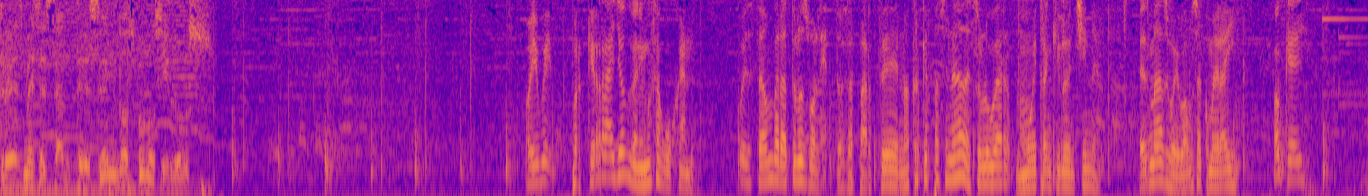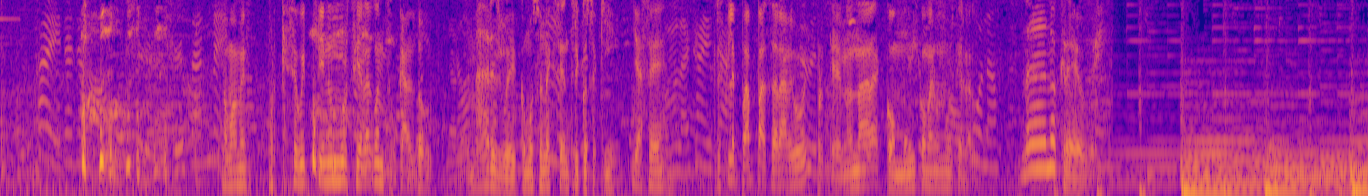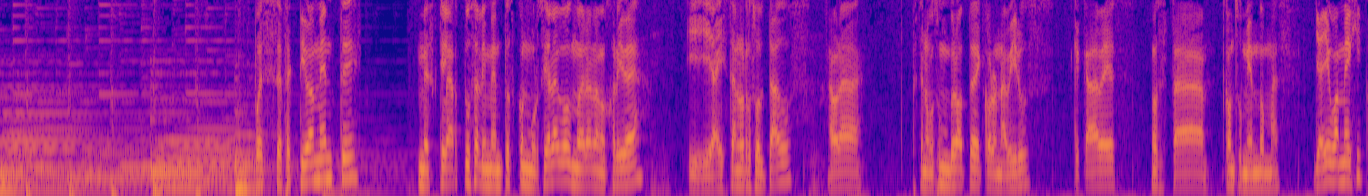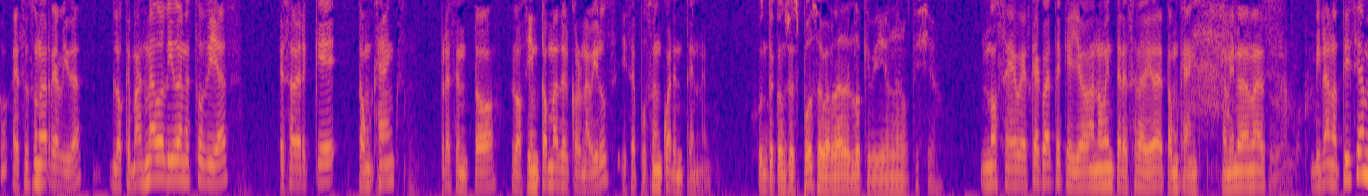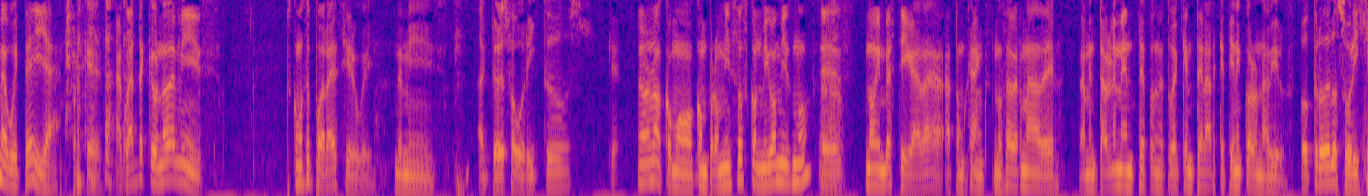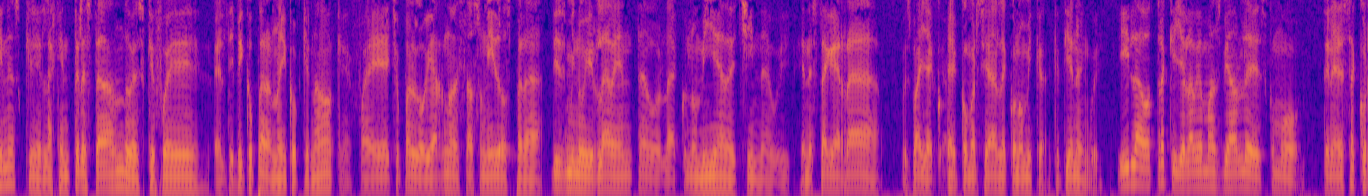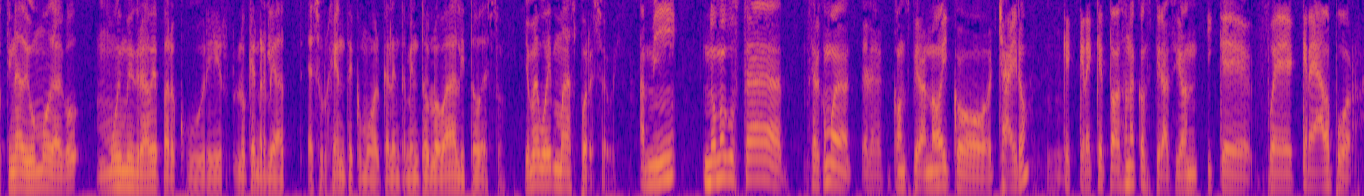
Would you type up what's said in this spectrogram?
Tres meses antes en Dos Conocidos. Oye, güey, ¿por qué rayos venimos a Wuhan? Pues estaban baratos los boletos. Aparte, no creo que pase nada. Es un lugar muy tranquilo en China. Es más, güey, vamos a comer ahí. Ok. No mames, ¿por qué ese güey tiene un murciélago en su caldo? Madres, güey, ¿cómo son excéntricos aquí? Ya sé. ¿Crees que le pueda pasar algo, güey? Porque no es nada común comer un murciélago. Nah, no creo, güey. Pues efectivamente, mezclar tus alimentos con murciélagos no era la mejor idea. Y ahí están los resultados. Ahora, pues tenemos un brote de coronavirus que cada vez nos está consumiendo más. Ya llegó a México, esa es una realidad. Lo que más me ha dolido en estos días es saber que Tom Hanks presentó los síntomas del coronavirus y se puso en cuarentena. Junto con su esposa, ¿verdad? Es lo que vi en la noticia. No sé, güey, es que acuérdate que yo no me interesa la vida de Tom Hanks. A mí nada más sí, vi la noticia, me agüité y ya. Porque acuérdate que uno de mis... Pues, ¿cómo se podrá decir, güey? De mis... Actores favoritos. ¿Qué? No, no, no, como compromisos conmigo mismo Ajá. es no investigar a, a Tom Hanks, no saber nada de él. Lamentablemente, pues me tuve que enterar que tiene coronavirus. Otro de los orígenes que la gente le está dando es que fue el típico paranoico que no, que fue hecho por el gobierno de Estados Unidos para disminuir la venta o la economía de China, güey. En esta guerra, pues vaya, co- eh, comercial, económica que tienen, güey. Y la otra que yo la veo más viable es como tener esa cortina de humo de algo muy, muy grave para cubrir lo que en realidad es urgente, como el calentamiento global y todo esto. Yo me voy más por eso, güey. A mí no me gusta ser como el conspiranoico Chairo, que cree que todo es una conspiración y que fue creado por,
